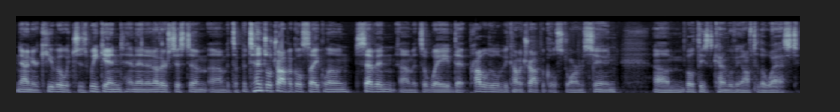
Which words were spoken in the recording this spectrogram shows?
now near Cuba, which is weakened, and then another system. Um, it's a potential tropical cyclone seven. Um, it's a wave that probably will become a tropical storm soon. Um, both these kind of moving off to the west.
